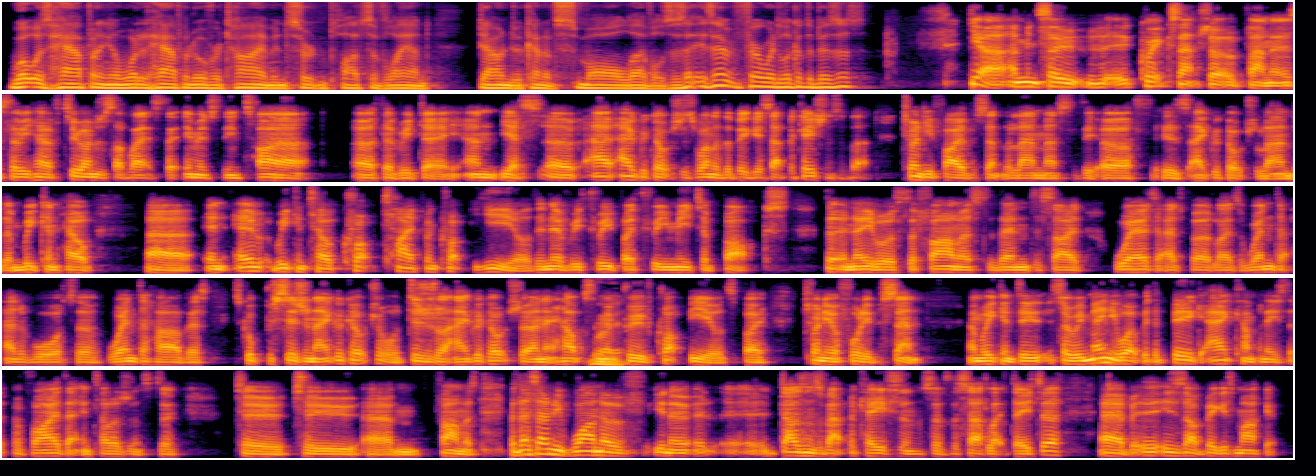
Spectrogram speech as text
what was happening and what had happened over time in certain plots of land down to kind of small levels. Is that, is that a fair way to look at the business? Yeah, I mean, so a quick snapshot of Planet is that we have 200 satellites that image the entire Earth every day. And yes, uh, agriculture is one of the biggest applications of that. 25% of the landmass of the Earth is agricultural land, and we can help. Uh, in ev- we can tell crop type and crop yield in every three by three meter box that enables the farmers to then decide where to add fertilizer, when to add water, when to harvest. It's called precision agriculture or digital agriculture, and it helps them right. improve crop yields by 20 or 40%. And we can do so. We mainly work with the big ag companies that provide that intelligence to to to um, farmers. But that's only one of you know uh, uh dozens of applications of the satellite data. Uh, but it is our biggest market.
